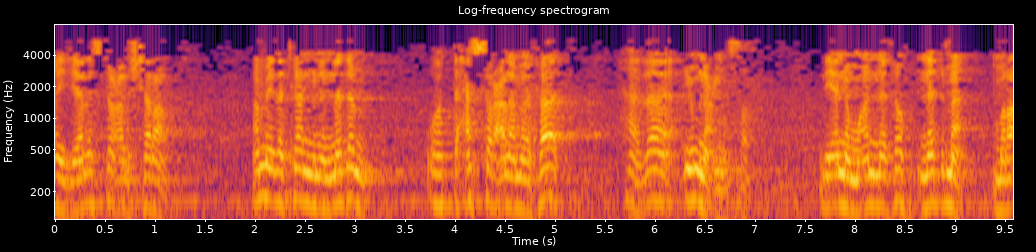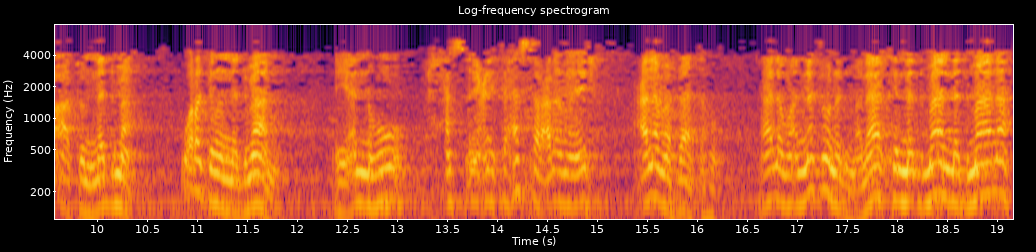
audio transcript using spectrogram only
أي جلست على الشراب. أما إذا كان من الندم والتحسر على ما فات هذا يمنع من الصرف. لأن مؤنثه ندمة امرأة ندمة ورجل ندمان أي أنه حس يعني تحسر على ما إيش؟ على ما فاته. هذا مؤنثه ندمة لكن ندمان ندمانه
